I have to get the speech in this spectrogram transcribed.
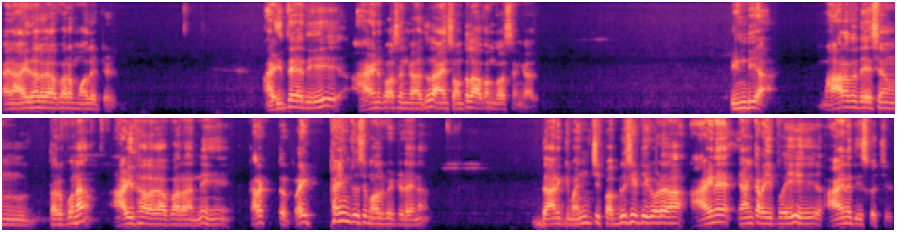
ఆయన ఆయుధాల వ్యాపారం మొదలెట్టాడు. అయితే అది ఆయన కోసం కాదు ఆయన సొంత లాభం కోసం కాదు. ఇండియా భారతదేశం తరపున ఆయుధాల వ్యాపారాన్ని కరెక్ట్ రైట్ టైం చూసి మొదలుపెట్టాడు ఆయన. దానికి మంచి పబ్లిసిటీ కూడా ఆయనే యాంకర్ అయిపోయి ఆయనే తీసుకొచ్చాడు.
